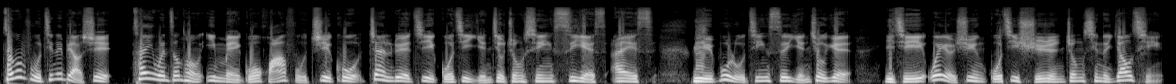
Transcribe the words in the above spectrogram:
总统府今天表示，蔡英文总统应美国华府智库战略暨国际研究中心 （CSIS） 与布鲁金斯研究院。以及威尔逊国际学人中心的邀请，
